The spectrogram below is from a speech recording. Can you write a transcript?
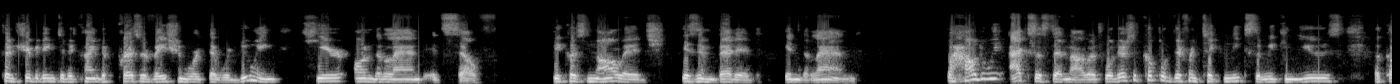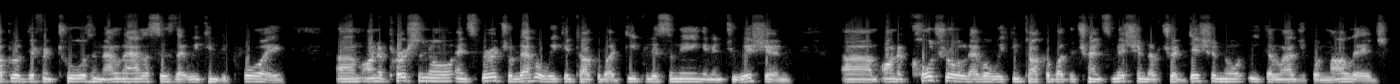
contributing to the kind of preservation work that we're doing here on the land itself, because knowledge is embedded in the land. But how do we access that knowledge? Well, there's a couple of different techniques that we can use, a couple of different tools and analysis that we can deploy. Um, on a personal and spiritual level, we can talk about deep listening and intuition, um, on a cultural level, we can talk about the transmission of traditional ecological knowledge,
